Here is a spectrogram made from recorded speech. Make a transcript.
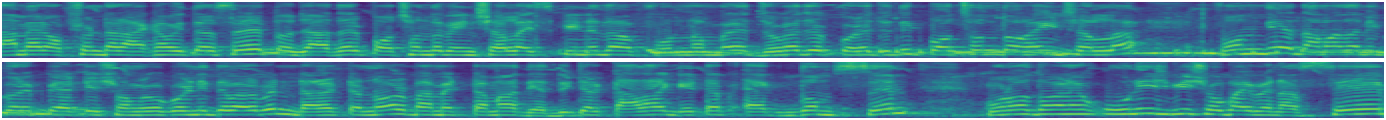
দামের অপশনটা রাখা হইতেছে। তো যাদের পছন্দ হবে ইনশাল্লাহ স্ক্রিনে দেওয়া ফোন নম্বরে যোগাযোগ করে যদি পছন্দ হয় ইনশাল্লাহ ফোন দিয়ে দামাদামি করে পেয়ারটি সংগ্রহ করে নিতে পারবেন। ডানেরটা নর বামেরটা মা দিয়ে। দুইটার কালার গেট আপ একদম সেম কোনো ধরনের উনিশ বিশও পাইবে না সেম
